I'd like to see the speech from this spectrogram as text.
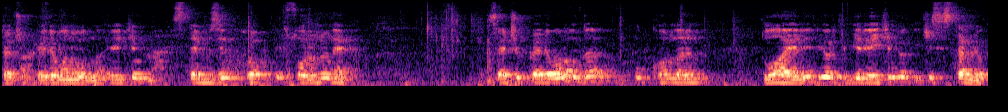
Selçuk Pehlivanoğlu'na. Eğitim sistemimizin sorunu ne? Selçuk Pehlivanoğlu da bu konuların duayeni diyor ki bir eğitim yok, iki sistem yok.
